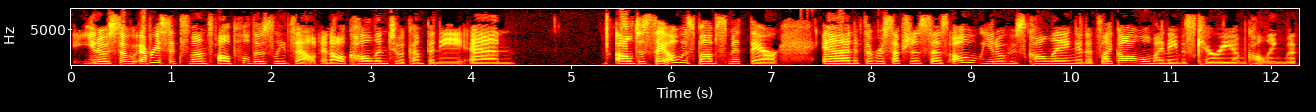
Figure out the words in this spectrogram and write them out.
you know, so every 6 months I'll pull those leads out and I'll call into a company and I'll just say, "Oh, is Bob Smith there?" And if the receptionist says, "Oh, you know who's calling?" and it's like, "Oh, well, my name is Carrie. I'm calling with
